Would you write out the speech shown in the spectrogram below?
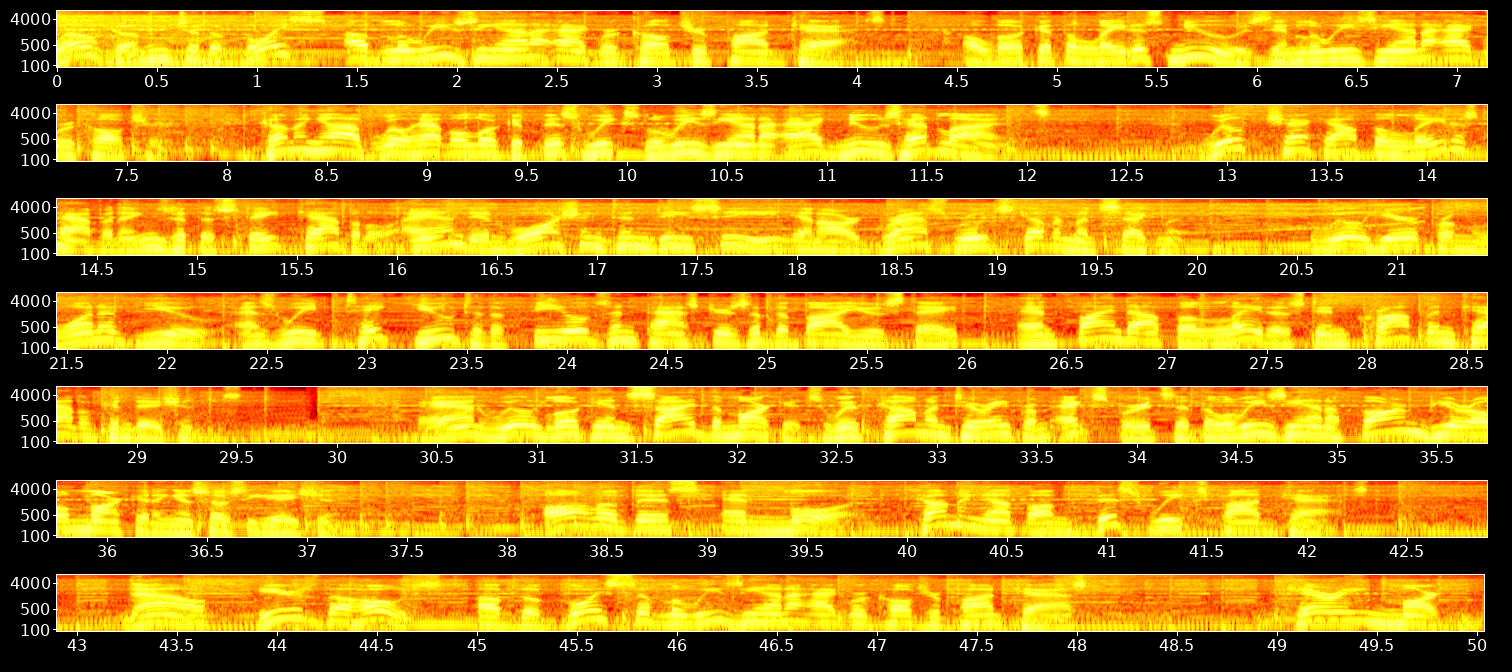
Welcome to the Voice of Louisiana Agriculture podcast, a look at the latest news in Louisiana agriculture. Coming up, we'll have a look at this week's Louisiana Ag News headlines. We'll check out the latest happenings at the state capitol and in Washington, D.C. in our grassroots government segment. We'll hear from one of you as we take you to the fields and pastures of the Bayou State and find out the latest in crop and cattle conditions. And we'll look inside the markets with commentary from experts at the Louisiana Farm Bureau Marketing Association. All of this and more coming up on this week's podcast. Now, here's the host of the Voice of Louisiana Agriculture podcast, Kerry Martin.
